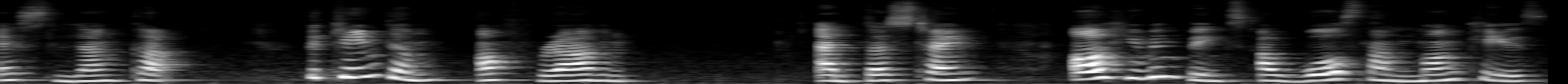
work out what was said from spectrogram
is Lanka, the kingdom of Ravan. At this time, all human beings are worse than monkeys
